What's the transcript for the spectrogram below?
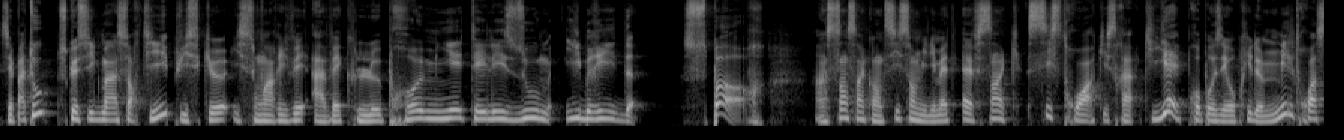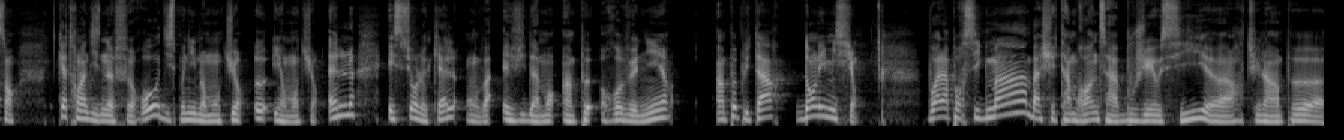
C'est pas tout ce que Sigma a sorti, puisqu'ils sont arrivés avec le premier télézoom hybride sport, un 150-600 mm f5 6.3 qui, qui est proposé au prix de 1399 euros, disponible en monture E et en monture L, et sur lequel on va évidemment un peu revenir un peu plus tard dans l'émission. Voilà pour Sigma. Bah, chez Tamron, ça a bougé aussi. Euh, alors, tu l'as un peu, euh,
